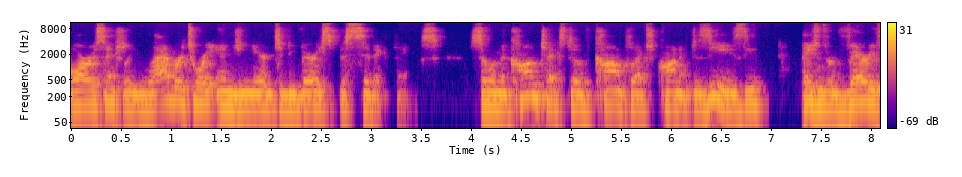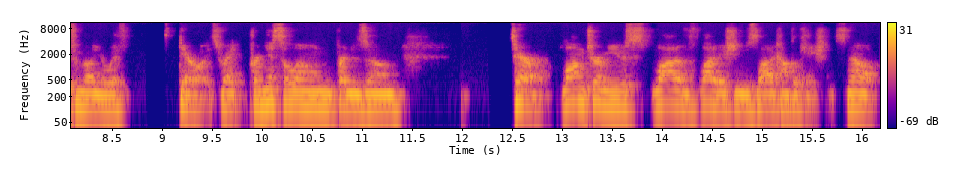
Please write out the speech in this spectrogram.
are essentially laboratory engineered to do very specific things. So in the context of complex chronic disease, the patients are very familiar with steroids, right? Prednisolone, prednisone, terrible. Long-term use, a lot of lot of issues, a lot of complications. Now,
